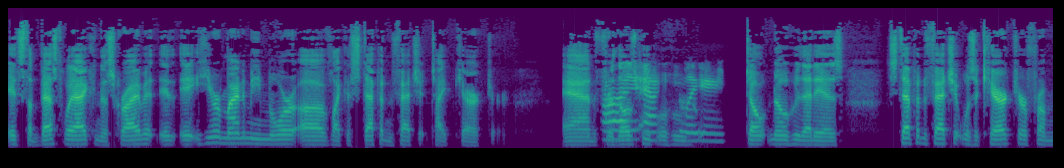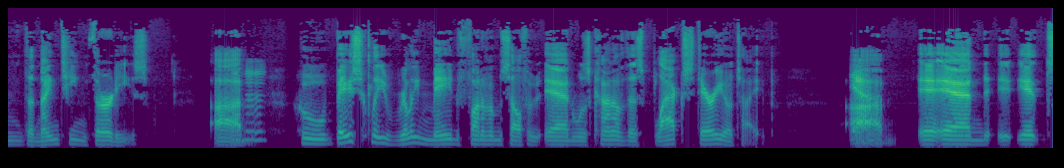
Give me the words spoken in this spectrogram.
it's the best way I can describe it. It, it he reminded me more of like a Stepin Fetchit type character. And for those I people who don't know who that is, Stepin Fetchit was a character from the 1930s uh, Mhm. who basically really made fun of himself and was kind of this black stereotype. Yeah. Um, and it's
